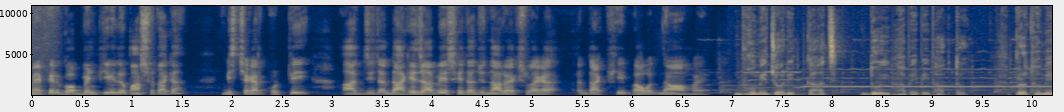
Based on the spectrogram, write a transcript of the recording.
ম্যাপের গভর্নমেন্ট ফি হলো পাঁচশো টাকা, বিশ টাকার কোড ফি আর যেটা ডাকে যাবে সেটার জন্য আরও একশো টাকা ডাক ফি বাবদ নেওয়া হয়। ভূমি জরিপ কাজ দুইভাবে বিভক্ত। প্রথমে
